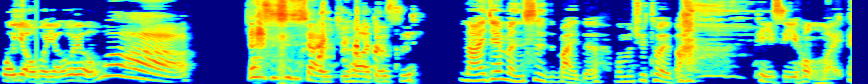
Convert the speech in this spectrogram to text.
我有，我有，我有哇！但是下一句话就是 哪一间门市买的？我们去退吧。PC Home 买的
